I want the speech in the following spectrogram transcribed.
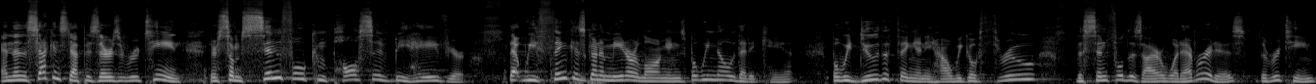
and then the second step is there's a routine. There's some sinful, compulsive behavior that we think is going to meet our longings, but we know that it can't. But we do the thing anyhow. We go through the sinful desire, whatever it is, the routine.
